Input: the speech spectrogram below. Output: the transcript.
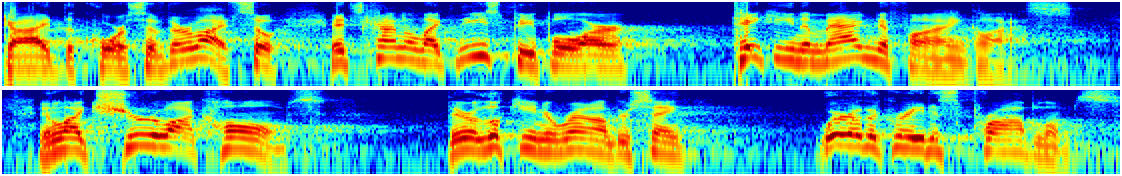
guide the course of their life. So it's kind of like these people are taking a magnifying glass. And like Sherlock Holmes, they're looking around, they're saying, where are the greatest problems?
